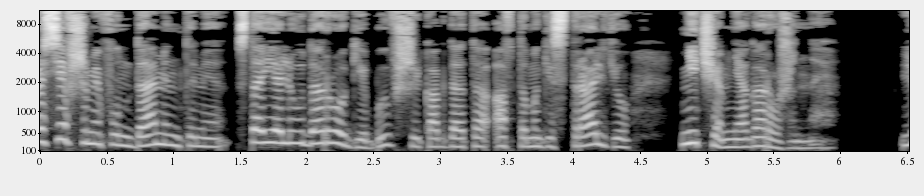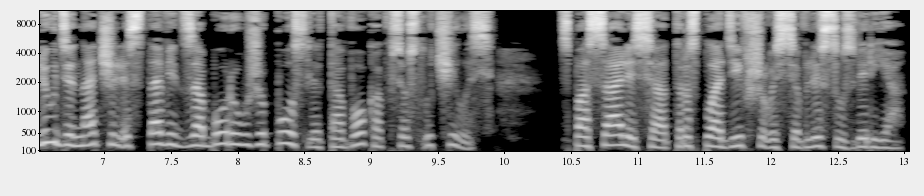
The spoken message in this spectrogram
просевшими фундаментами, стояли у дороги, бывшей когда-то автомагистралью, ничем не огороженная. Люди начали ставить заборы уже после того, как все случилось. Спасались от расплодившегося в лесу зверья.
